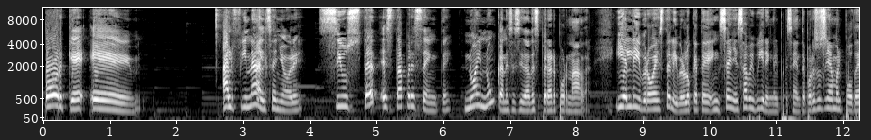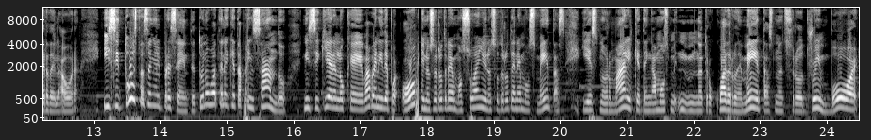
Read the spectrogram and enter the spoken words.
Porque eh, al final, señores, si usted está presente, no hay nunca necesidad de esperar por nada. Y el libro, este libro, lo que te enseña es a vivir en el presente. Por eso se llama el poder de la hora. Y si tú estás en el presente, tú no vas a tener que estar pensando ni siquiera en lo que va a venir después. Obvio, nosotros tenemos sueños, nosotros tenemos metas. Y es normal que tengamos nuestro cuadro de metas, nuestro dream board.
